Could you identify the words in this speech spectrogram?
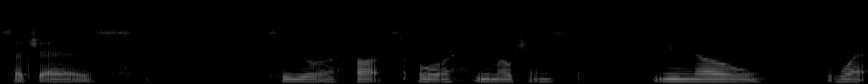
such as to your thoughts or emotions, you know what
